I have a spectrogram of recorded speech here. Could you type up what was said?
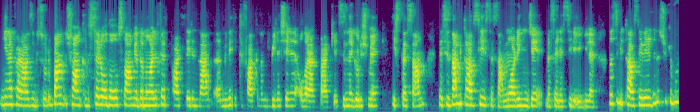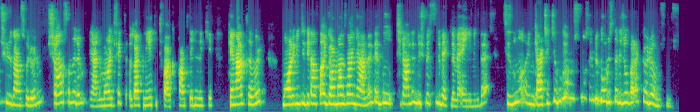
Yine farazi bir soru. Ben şu an Kılıçdaroğlu olsam ya da muhalefet partilerinden e, Millet İttifakı'nın bir bileşeni olarak belki sizinle görüşme istesem ve sizden bir tavsiye istesem Muharrem İnce meselesiyle ilgili nasıl bir tavsiye verirdiniz? Çünkü bunu şu yüzden soruyorum. Şu an sanırım yani muhalefet özellikle Millet İttifakı partilerindeki genel tavır Muharrem İnce biraz daha görmezden gelme ve bu trendin düşmesini bekleme eğiliminde. Siz bunu hem gerçekçi buluyor musunuz hem de doğru strateji olarak görüyor musunuz?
